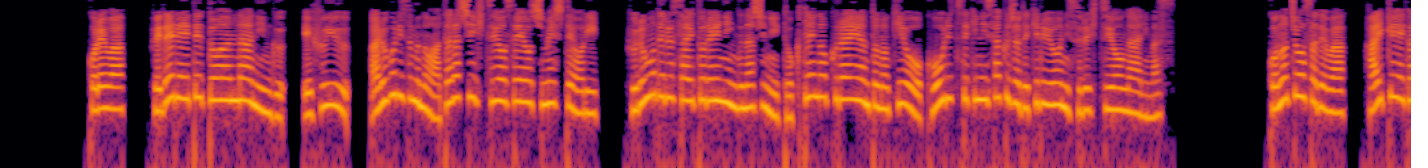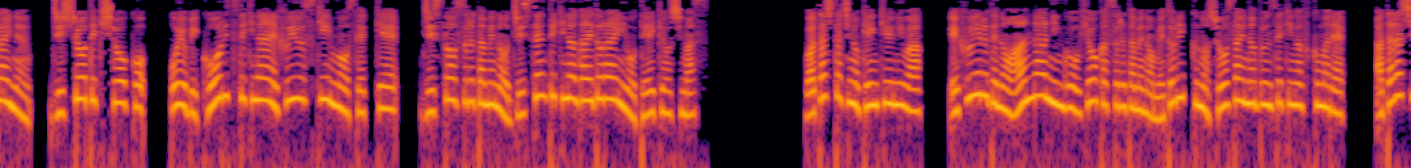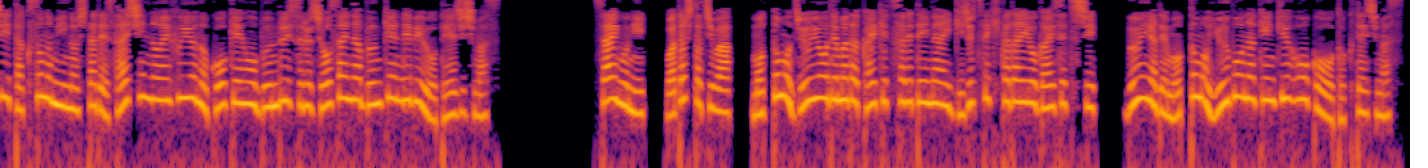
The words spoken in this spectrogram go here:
これは、 federated unlearning、FU、アルゴリズムの新しい必要性を示しており、フルモデル再トレーニングなしに特定のクライアントの寄与を効率的に削除できるようにする必要があります。この調査では、背景概念、実証的証拠、及び効率的な FU スキームを設計、実装するための実践的なガイドラインを提供します。私たちの研究には、FL での unlearning を評価するためのメトリックの詳細な分析が含まれ、新しい taxonomy の下で最新の FU の貢献を分類する詳細な文献レビューを提示します。最後に、私たちは、最も重要でまだ解決されていない技術的課題を概説し、分野で最も有望な研究方向を特定します。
